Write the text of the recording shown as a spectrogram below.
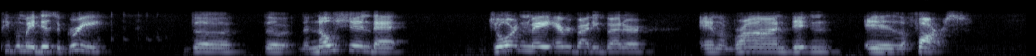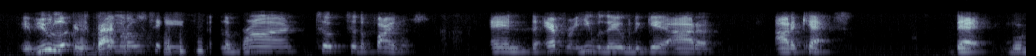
people may disagree. The the the notion that Jordan made everybody better and LeBron didn't is a farce. If you look It's at some of those teams that LeBron took to the finals and the effort he was able to get out of out of cats that were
